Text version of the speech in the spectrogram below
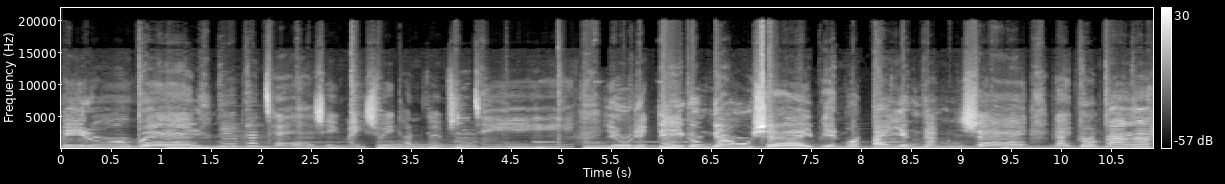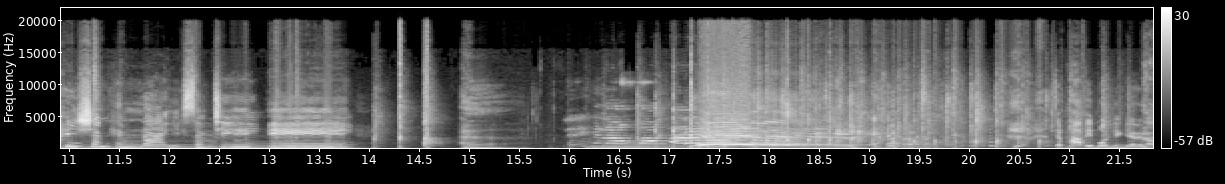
ไม่รู้เว้ยหรือพระเธอใช่ไหมช่วยคอนเฟิร์มฉันทีอยู่ดีๆก็เหงาเฉย เปลี่ยนโหมดไปอย่างนั้นเฉย ได้โปรดมาให้ฉันเห็นหน้าอีกสักที พาไปบนอย่างเดียวเลยเรา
